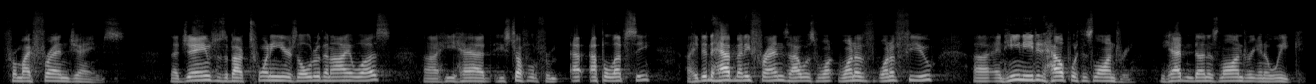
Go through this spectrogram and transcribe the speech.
from my friend James. Now, James was about 20 years older than I was. Uh, he, had, he suffered from epilepsy. Uh, he didn't have many friends. I was one, one of, one of few. Uh, and he needed help with his laundry. He hadn't done his laundry in a week.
